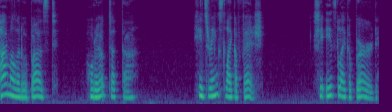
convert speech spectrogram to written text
I'm a little buzzed. 호로욕졌다. He drinks like a fish. She eats like a bird.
